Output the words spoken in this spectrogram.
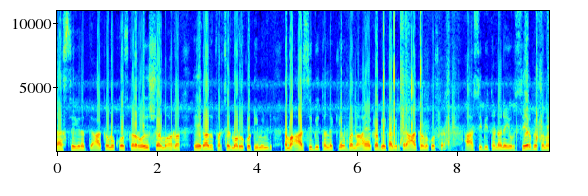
ಜಾಸ್ತಿ ಆಗಿರುತ್ತೆ. ಆ ಕಾರಣಕ್ಕೋಸ್ಕರ ರೋಹಿತ್ ಶರ್ಮಾ ಅವ್ರನ್ನ ಹೇಗಾದರೂ ಪರ್ಚೇಸ್ ಮಾಡಬೇಕು. ಟೀಮ್ ಇಂಡಿ ನಮ್ಮ ಆರ್ ಸಿ ಬಿ ತಂಡಕ್ಕೆ ಒಬ್ಬ ನಾಯಕ ಬೇಕಾಗಿರ್ತಾರೆ ಆ ಕಾರಣಕ್ಕೋಸ್ಕರ ಆರ್ ಸಿ ಬಿ ತಂಡನೇ ಇವರು ಸೇರಬೇಕು ಅನ್ನೋ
